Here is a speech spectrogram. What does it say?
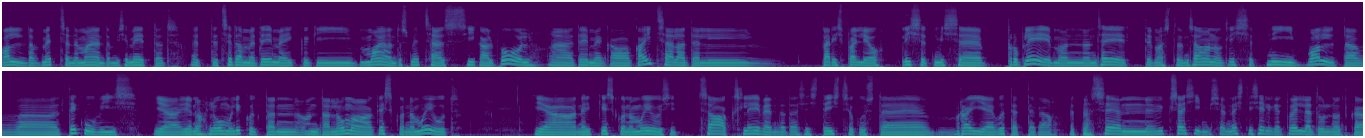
valdav metsade majandamise meetod, et, et seda me teeme ikkagi majandusmetsas igal pool, teeme ka kaitsealadel päris palju. lihtsalt, mis see probleem on, on see, et temast on saanud lihtsalt nii valdav äh, teguviis ja, ja noh, loomulikult on, on tal oma keskkonnamõjud ja neid keskkonnamõjusid saaks leevendada siis teistsuguste raievõtetega, et noh, see on üks asi, mis on hästi selgelt välja tulnud ka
